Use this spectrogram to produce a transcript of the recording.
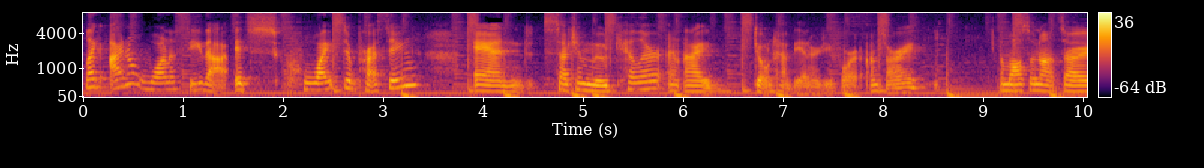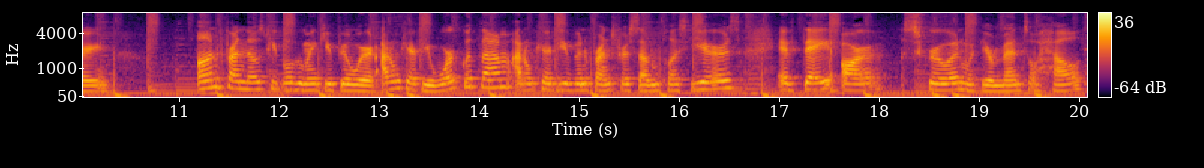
Like I don't want to see that. It's quite depressing and such a mood killer and I don't have the energy for it. I'm sorry. I'm also not sorry unfriend those people who make you feel weird. I don't care if you work with them. I don't care if you've been friends for seven plus years. If they are screwing with your mental health,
